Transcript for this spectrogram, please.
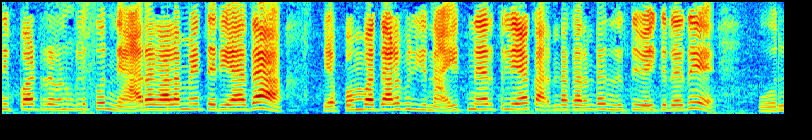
நிப்பாட்டுறவங்களுக்கு ஒரு நேர காலமே தெரியாதா? எப்போ பார்த்தாலும் நைட் நேரத்துலயே கரண்டை கரண்டை நிறுத்தி வைக்கிறது. ஒரு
